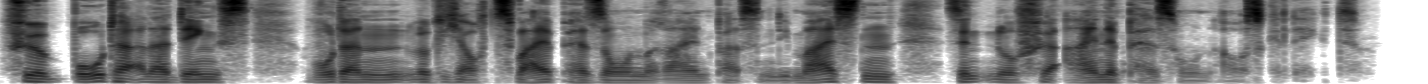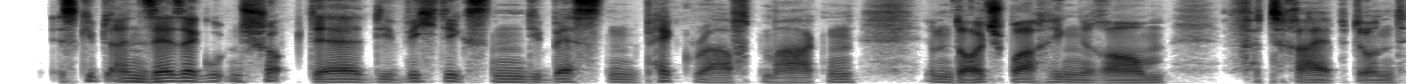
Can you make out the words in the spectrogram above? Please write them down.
für Boote allerdings, wo dann wirklich auch zwei Personen reinpassen. Die meisten sind nur für eine Person ausgelegt. Es gibt einen sehr, sehr guten Shop, der die wichtigsten, die besten Packraft-Marken im deutschsprachigen Raum vertreibt. Und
